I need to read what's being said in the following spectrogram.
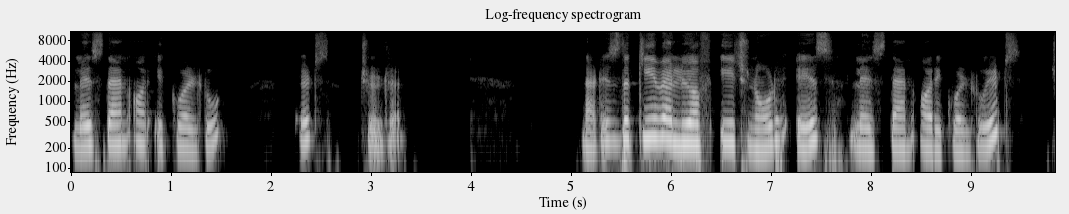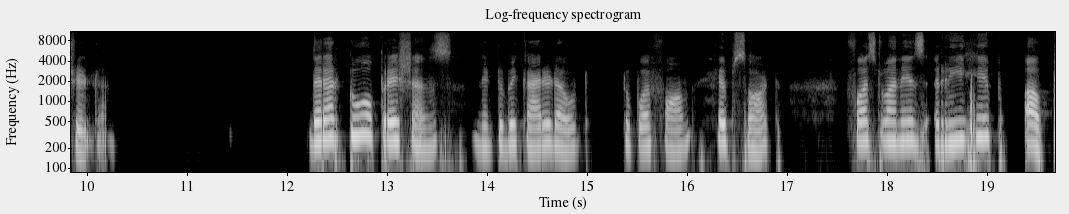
less than or equal to its children. That is the key value of each node is less than or equal to its children. There are two operations need to be carried out to perform heap sort. First one is reheap up.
